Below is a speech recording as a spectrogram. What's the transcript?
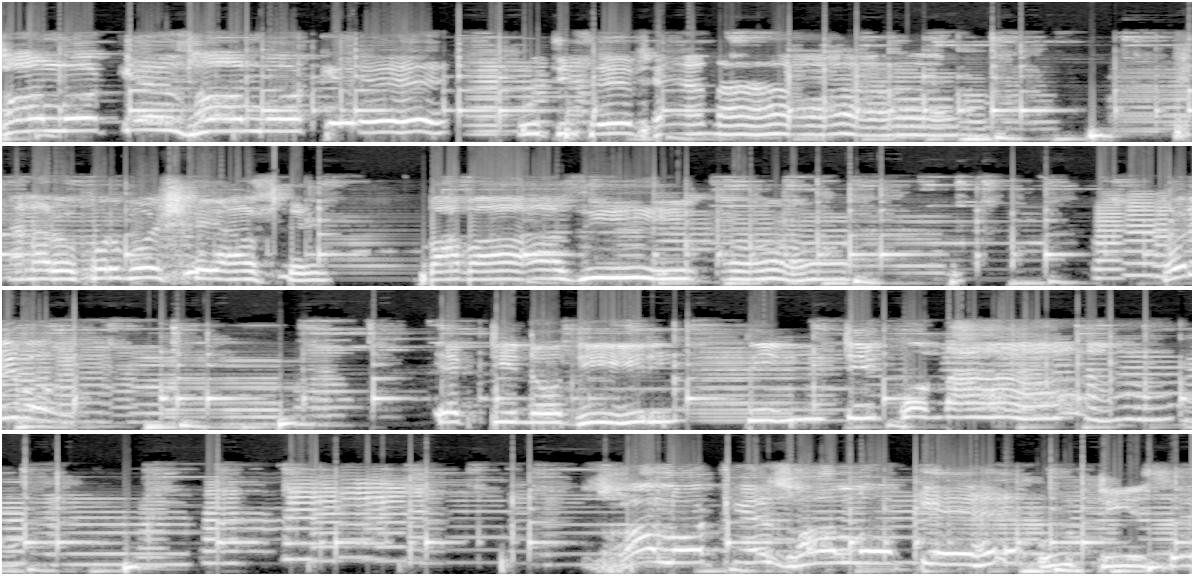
ঝলকে ঝলকে উঠিছে ফেনা। ফেনার ওপর বসে আছে বাবা বাবাজি একটি নদীর তিনটি কোনা। ঝলকে ঝলকে উঠিছে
